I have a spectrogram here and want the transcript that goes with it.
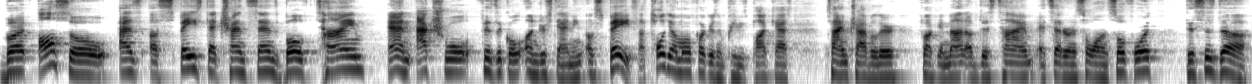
but also as a space that transcends both time and actual physical understanding of space. I told y'all motherfuckers in previous podcasts, time traveler, fucking not of this time, etc., and so on and so forth. This is the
